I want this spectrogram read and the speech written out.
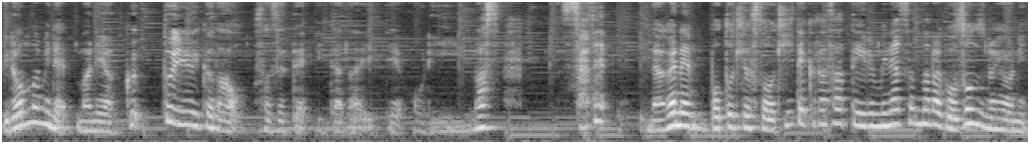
いろんな意味でマニアックという言い方をさせていただいております。さて、長年、ポッドキャストを聞いてくださっている皆さんならご存知のように、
